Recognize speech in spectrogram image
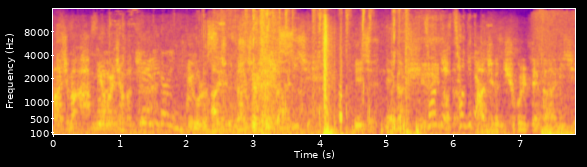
마지막 한 명을 잡았다. 이걸로 아직은 죽을 때가 아니지. 이제 내가 저기. 저기다 아직은 죽을 때가 아니지.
